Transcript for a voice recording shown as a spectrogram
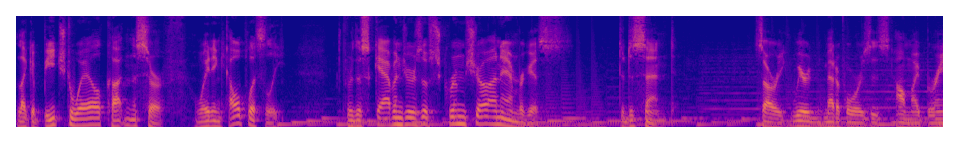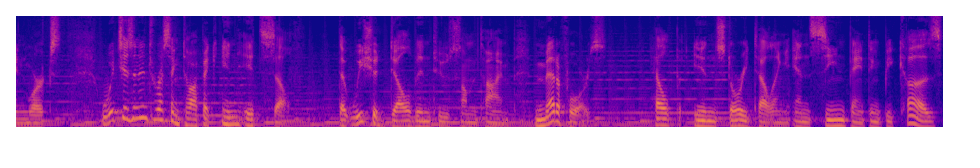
like a beached whale caught in the surf, waiting helplessly for the scavengers of Scrimshaw and Ambergris to descend. Sorry, weird metaphors is how my brain works, which is an interesting topic in itself that we should delve into sometime. Metaphors help in storytelling and scene painting because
